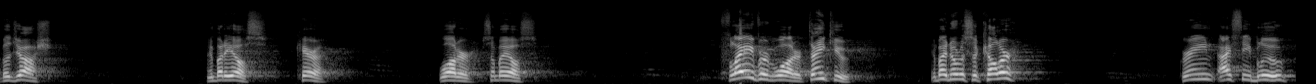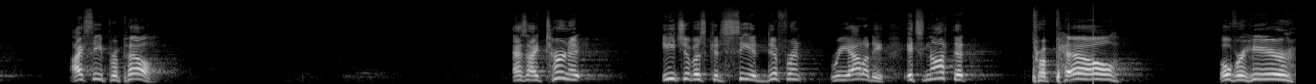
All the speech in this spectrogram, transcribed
Brother Josh. Anybody else? Kara. Water. Somebody else. Flavored water. Thank you. Anybody notice the color? Green. I see blue. I see propel. As I turn it, each of us could see a different reality. It's not that propel over here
